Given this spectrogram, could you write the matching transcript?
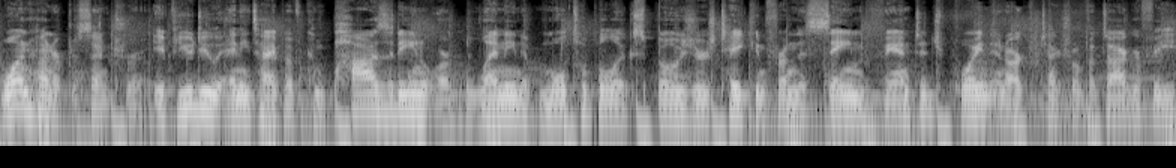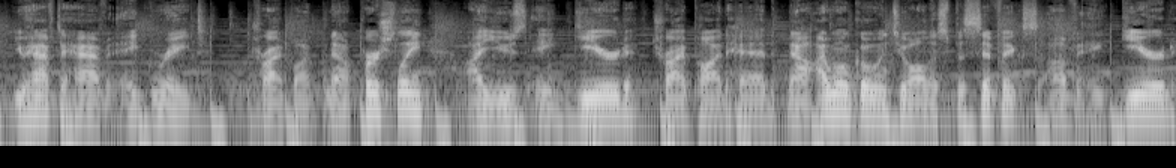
100% true. If you do any type of compositing or blending of multiple exposures taken from the same vantage point in architectural photography, you have to have a great tripod. Now, personally, I use a geared tripod head. Now, I won't go into all the specifics of a geared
